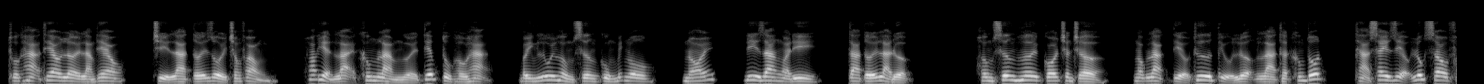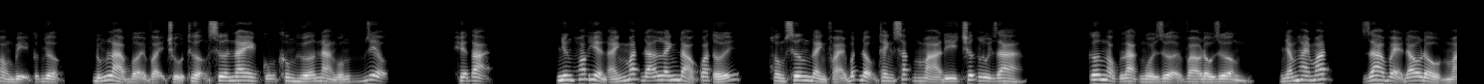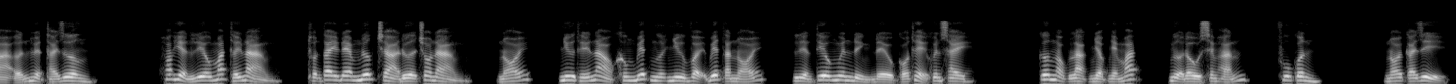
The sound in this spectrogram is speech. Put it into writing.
Thuộc hạ theo lời làm theo, chỉ là tới rồi trong phòng, Hoắc Hiển lại không làm người tiếp tục hầu hạ, bình lui Hồng Sương cùng Bích Nô, nói, đi ra ngoài đi, ta tới là được. Hồng Sương hơi có chân chờ, Ngọc Lạc tiểu thư tiểu lượng là thật không tốt, thả say rượu lúc sau phòng bị cực nhược, đúng là bởi vậy chủ thượng xưa nay cũng không hứa nàng uống rượu. Hiện tại, nhưng Hoắc Hiển ánh mắt đã lãnh đảo qua tới, Hồng Sương đành phải bất động thanh sắc mà đi trước lui ra. Cơ Ngọc Lạc ngồi dựa vào đầu giường, nhắm hai mắt, ra vẻ đau đầu mà ấn huyệt thái dương. Hoắc Hiển liêu mắt thấy nàng, thuận tay đem nước trà đưa cho nàng, nói, như thế nào không biết ngươi như vậy biết ăn nói, liền tiêu nguyên đỉnh đều có thể khuyên say. Cơ ngọc lạc nhập nhẹ mắt, ngửa đầu xem hắn, phu quân. Nói cái gì?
